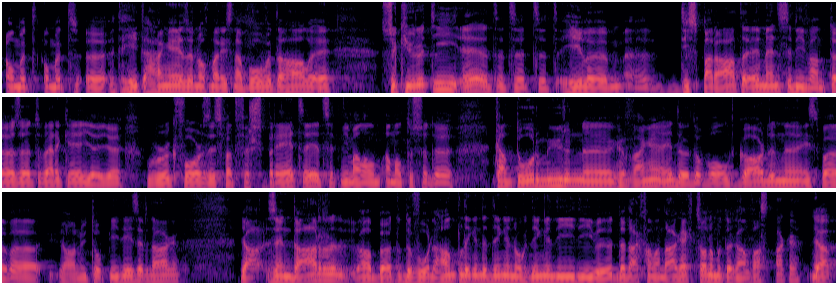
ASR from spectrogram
om het, om het, het hete hangijzer nog maar eens naar boven te halen. Security, hè, het, het, het, het hele eh, disparate, hè, mensen die van thuis uit werken, je, je workforce is wat verspreid. Hè, het zit niet allemaal, allemaal tussen de kantoormuren eh, gevangen. Hè, de, de walled garden eh, is wat, wat, ja, een utopie deze dagen. Ja, zijn daar ja, buiten de voor de hand liggende dingen nog dingen die, die we de dag van vandaag echt zouden moeten gaan vastpakken? Ja,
